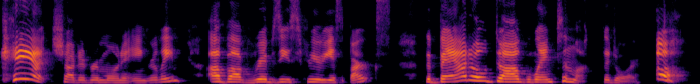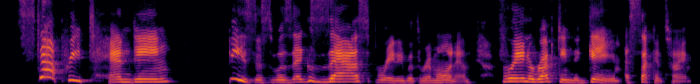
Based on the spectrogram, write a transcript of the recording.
can't, shouted Ramona angrily, above Ribsy's furious barks. The bad old dog went and locked the door. Oh, Stop pretending. Beezus was exasperated with Ramona for interrupting the game a second time.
